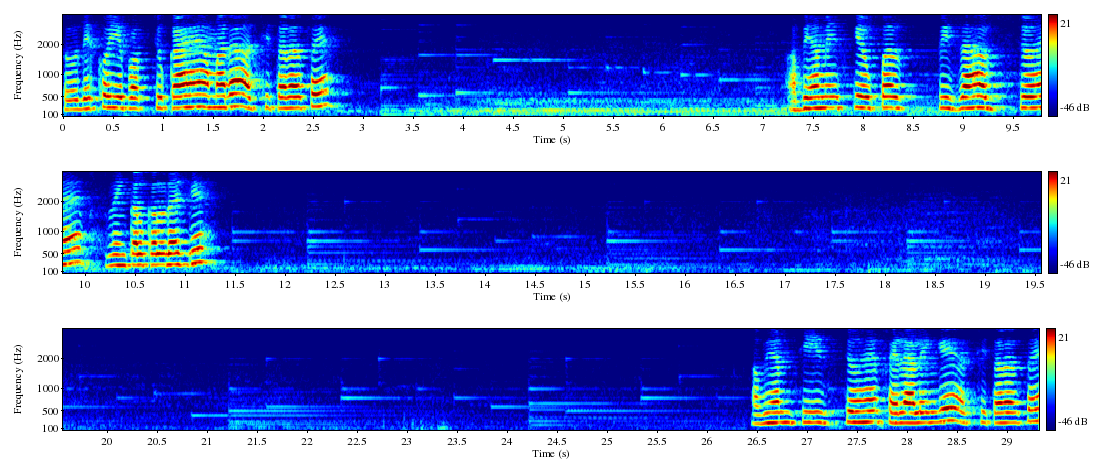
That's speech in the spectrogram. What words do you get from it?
तो देखो, ये पक चुका है हमारा अच्छी तरह से। अभी हम इसके ऊपर पिज़्ज़ा हब्स जो है, स्प्रिंकल कर देंगे। अभी हम चीज़ जो है फैला लेंगे अच्छी तरह से।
